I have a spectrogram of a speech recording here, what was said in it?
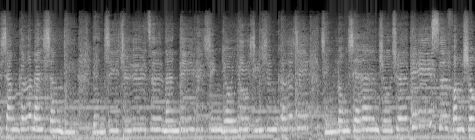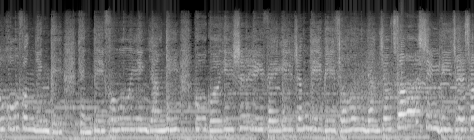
相隔难相离。缘起举子难敌，心有一心可寄。青龙衔朱雀碧，四方守护封印笔。天地负阴阳逆。不过一是一非，一正一弊，中央纠错，心意决绝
